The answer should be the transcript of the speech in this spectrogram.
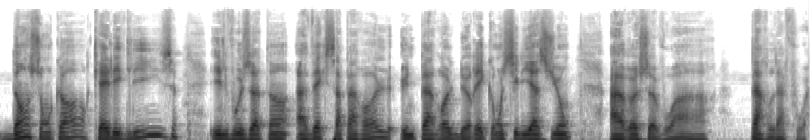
dans son corps, quelle Église, il vous attend avec sa parole, une parole de réconciliation à recevoir par la foi.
